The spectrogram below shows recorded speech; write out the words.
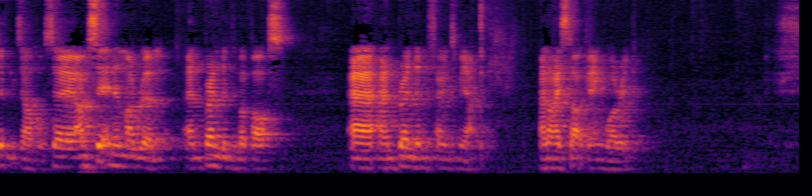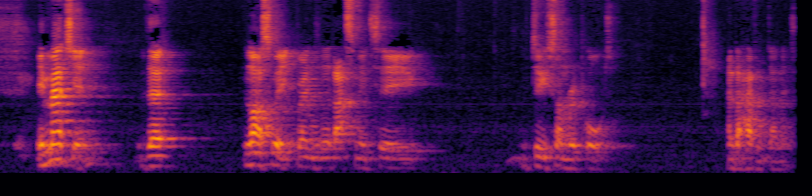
different example. So I'm sitting in my room, and Brendan's my boss, uh, and Brendan phones me up, and I start getting worried. Imagine that last week Brendan had asked me to do some report, and I haven't done it.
